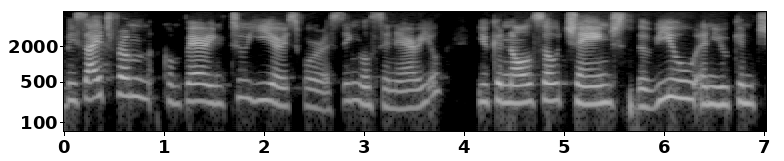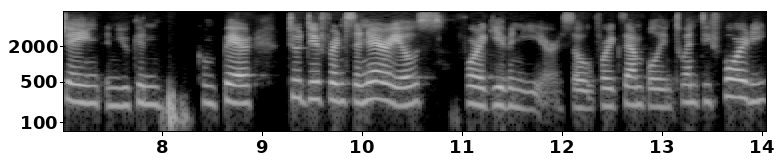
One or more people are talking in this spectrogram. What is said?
besides from comparing two years for a single scenario, you can also change the view and you can change and you can compare two different scenarios for a given year. So for example, in 2040,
